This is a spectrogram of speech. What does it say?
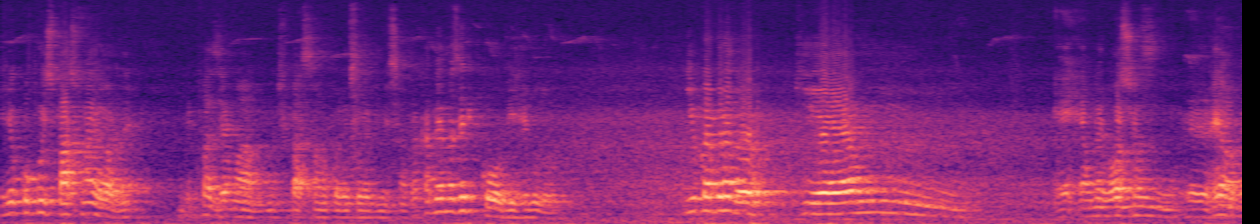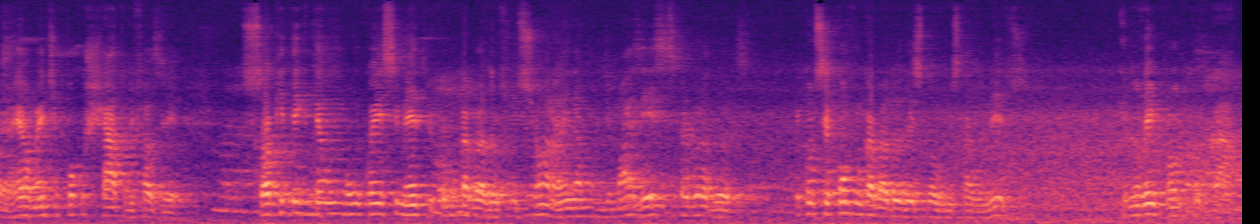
Ele ocupa um espaço maior, né? Tem que fazer uma modificação no coletor de admissão para caber, mas ele coube e regulou. E o carburador, que é um, é, é um negócio é, real, é realmente um pouco chato de fazer. Só que tem que ter um bom conhecimento de como o carburador funciona, ainda demais esses carburadores. E quando você compra um carburador desse novo nos Estados Unidos, ele não vem pronto para o carro.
